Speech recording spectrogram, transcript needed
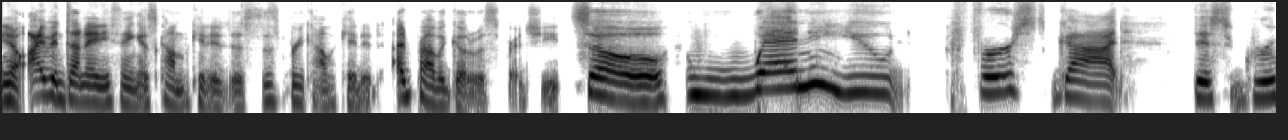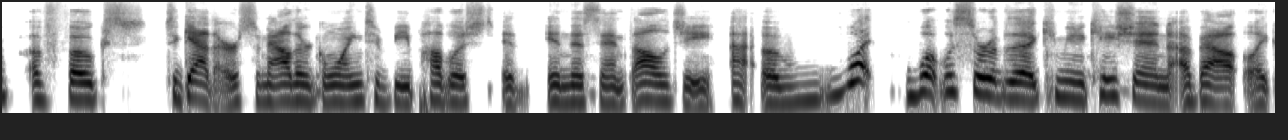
know, I haven't done anything as complicated as this is pretty complicated. I'd probably go to a spreadsheet. So when you first got this group of folks together. So now they're going to be published in, in this anthology. Uh, uh, what what was sort of the communication about? Like,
